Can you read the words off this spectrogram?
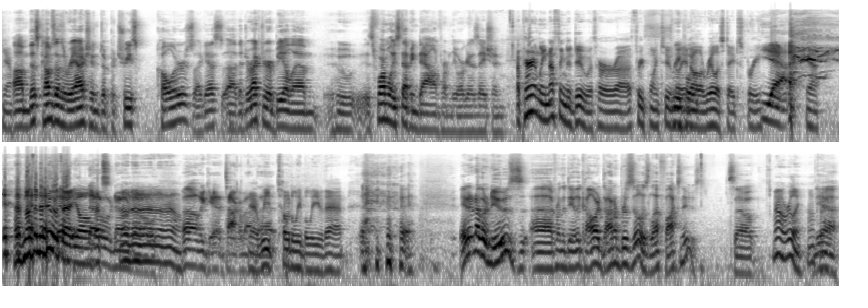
Yeah. Um, this comes as a reaction to Patrisse Cullors, I guess, uh, the director of BLM, who is formally stepping down from the organization. Apparently, nothing to do with her uh, three point two million dollar real estate spree. Yeah. Yeah, has nothing to do with that, y'all. no, That's, no, no, no, no, no. Oh, we can't talk about that. Yeah, that. we totally believe that. In another news uh, from the Daily Caller, Donna Brazile has left Fox News. So Oh, really? Okay. yeah,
